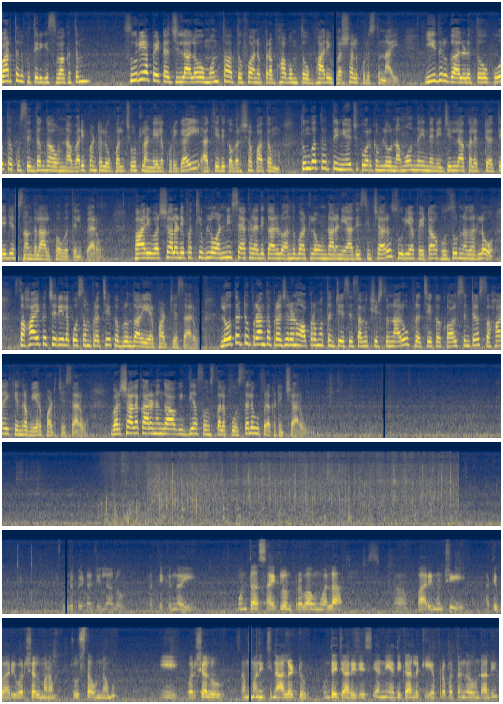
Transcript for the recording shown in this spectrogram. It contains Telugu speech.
వార్తలకు తిరిగి స్వాగతం. సూర్యాపేట జిల్లాలో మొంతా తుఫాను ప్రభావంతో భారీ వర్షాలు కురుస్తున్నాయి. ఈదురుగాలులతో కోతకు సిద్ధంగా ఉన్న వరి పంటలు పలుచోట్ల నేలకొరిగాయి. అత్యధిక వర్షపాతం తుంగతుర్తి నియోజకవర్గంలో నమోదైందని జిల్లా కలెక్టర్ తేజస్ నందలాల్పవ తెలిపారు. భారీ వర్షాల నేపథ్యంలో అన్ని శాఖల అధికారులు అందుబాటులో ఉండాలని ఆదేశించారు. సూర్యాపేట హుజూర్ నగర్లో సహాయక చర్యల కోసం ప్రత్యేక బృందాలు ఏర్పాటు చేశారు. లోతట్టు ప్రాంత ప్రజలను అప్రమత్తం చేసి సమీక్షిస్తున్నారు. ప్రత్యేక కాల్ సెంటర్ సహాయ కేంద్రం ఏర్పాటు చేశారు. వర్షాల కారణంగా విద్యా సంస్థలకు సెలవు ప్రకటించారు. జిల్లాలో ప్రత్యేకంగా ఈ ముంత సైక్లోన్ ప్రభావం వల్ల భారీ నుంచి అతి భారీ వర్షాలు మనం చూస్తూ ఉన్నాము. ఈ వర్షాలు సంబంధించిన అలర్ట్ ముందే జారీ చేసి అన్ని అధికారులకి అప్రమత్తంగా ఉండాలి.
